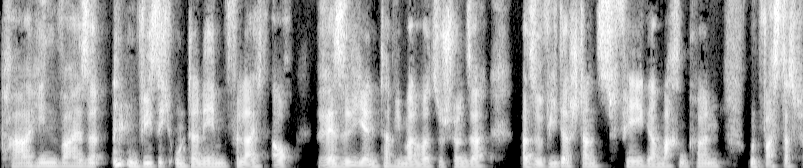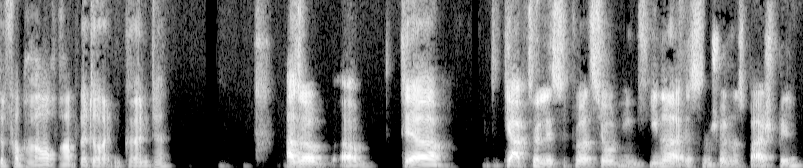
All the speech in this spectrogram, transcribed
paar Hinweise, wie sich Unternehmen vielleicht auch resilienter, wie man heute so schön sagt, also widerstandsfähiger machen können und was das für Verbraucher bedeuten könnte? Also äh, der, die aktuelle Situation in China ist ein schönes Beispiel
